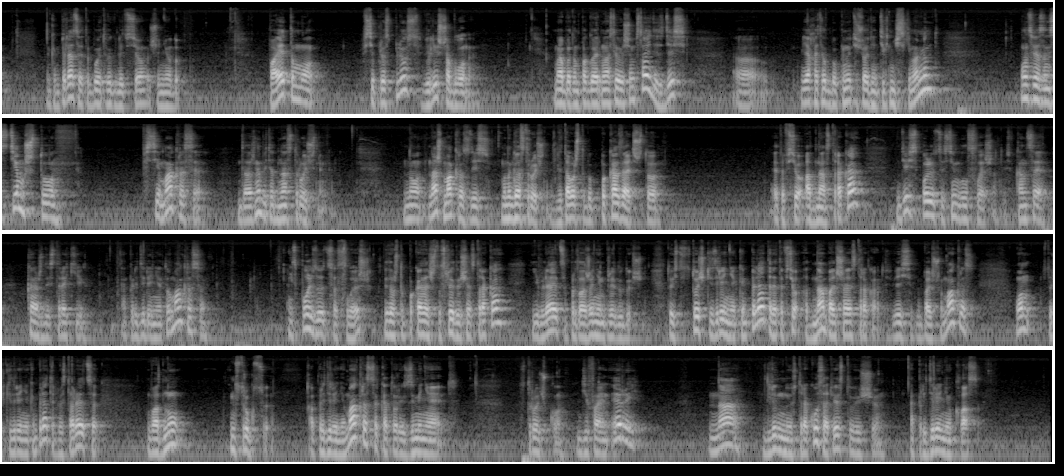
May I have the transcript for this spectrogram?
на компиляции это будет выглядеть все очень неудобно. Поэтому в C++ ввели шаблоны. Мы об этом поговорим на следующем слайде. Здесь э, я хотел бы упомянуть еще один технический момент. Он связан с тем, что все макросы должны быть однострочными. Но наш макрос здесь многострочный. Для того, чтобы показать, что это все одна строка, здесь используется символ слэша. То есть в конце каждой строки определения этого макроса используется слэш для того, чтобы показать, что следующая строка является продолжением предыдущей. То есть с точки зрения компилятора это все одна большая строка. То есть весь этот большой макрос, он с точки зрения компилятора представляется в одну инструкцию. Определение макроса, который заменяет строчку define array на длинную строку, соответствующую определению класса.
